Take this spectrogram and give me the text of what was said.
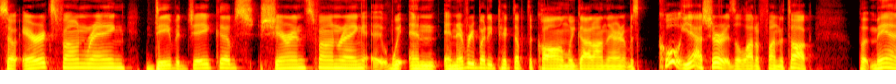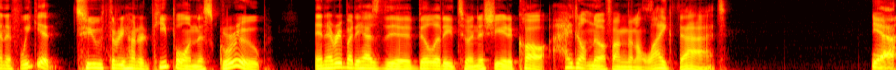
so Erik's phone rang, David Jacobs, Sharon's phone rang, uh, and and everybody picked up the call, and we got on there, and it was cool. Yeah, sure, it's a lot of fun to talk. But man, if we get two, three hundred people in this group, and everybody has the ability to initiate a call, I don't know if I'm going to like that. Yeah,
